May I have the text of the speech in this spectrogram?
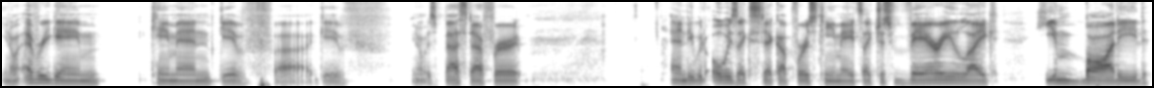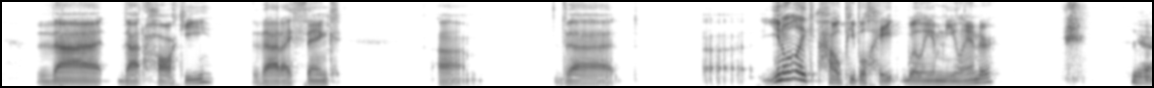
you know, every game came in, gave uh, gave you know his best effort, and he would always like stick up for his teammates. Like just very like he embodied that that hockey that I think um, that uh, you know like how people hate William Nylander. Yeah.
